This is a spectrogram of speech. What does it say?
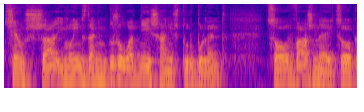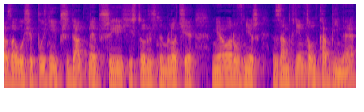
cięższa i moim zdaniem dużo ładniejsza niż turbulent. Co ważne i co okazało się później przydatne przy jej historycznym locie, miała również zamkniętą kabinę.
